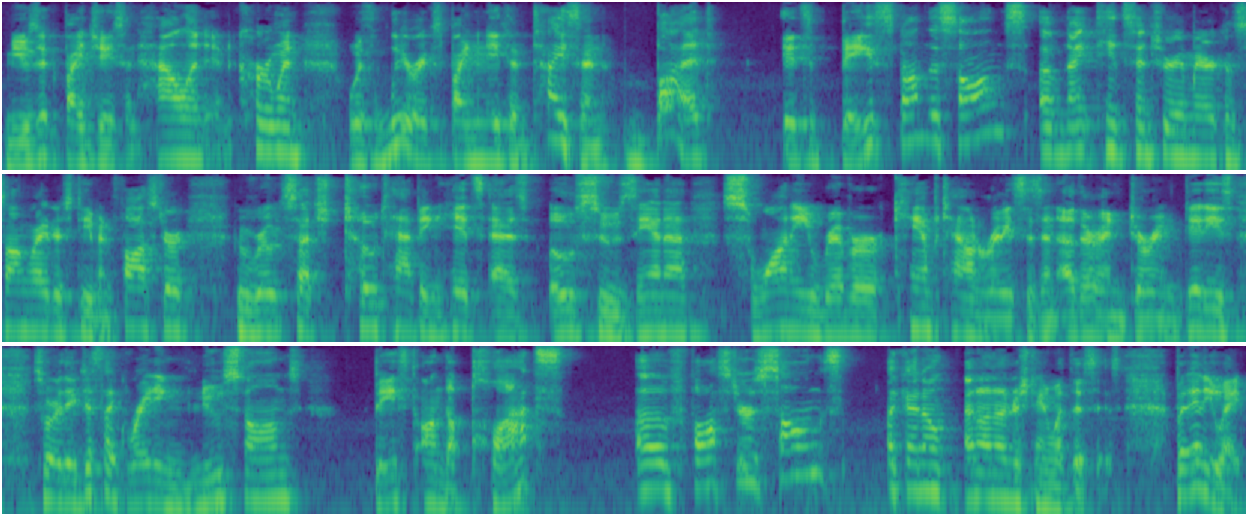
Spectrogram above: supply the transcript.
music by Jason Howland and Kirwan, with lyrics by Nathan Tysen, but it's based on the songs of 19th century American songwriter Stephen Foster, who wrote such toe tapping hits as Oh Susanna, Swanee River, Camptown Races, and other enduring ditties. So are they just like writing new songs based on the plots of Foster's songs? Like I don't I don't understand what this is. But anyway,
